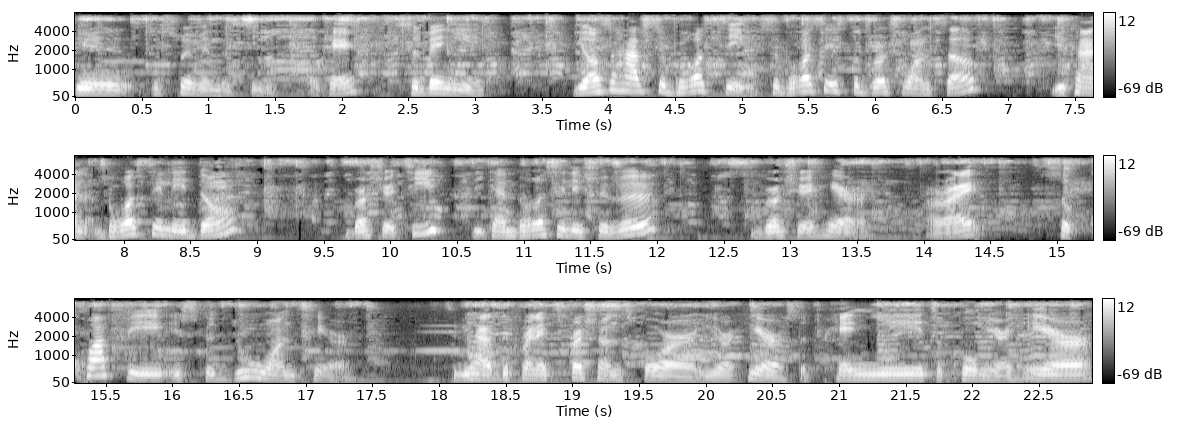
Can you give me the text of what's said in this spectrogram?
go to swim in the sea. Okay? Se baigner. You also have se brosser. Se brosser is to brush oneself. You can brosser les dents, brush your teeth. You can brosser les cheveux, brush your hair. Alright? So coiffer is to do one's hair. So we have different expressions for your hair. So peigner, to comb your hair.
